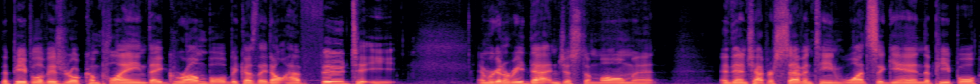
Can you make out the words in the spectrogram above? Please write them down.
the people of Israel complain. They grumble because they don't have food to eat. And we're going to read that in just a moment. And then in chapter 17, once again, the people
